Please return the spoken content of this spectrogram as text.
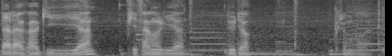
날아가기 위한 비상을 위한 노력 그런 것 같아요.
